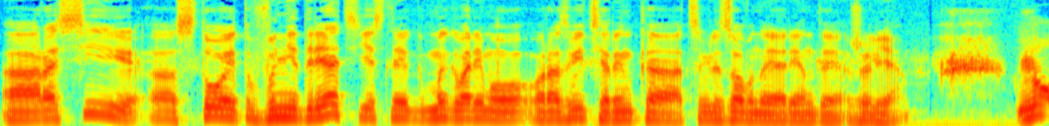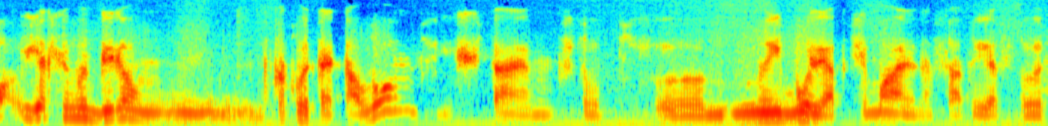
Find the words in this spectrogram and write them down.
э, России э, стоит внедрять, если мы говорим о развитии рынка цивилизованной аренды жилья? Но если мы берем какой-то эталон и считаем, что вот, э, наиболее оптимально соответствует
